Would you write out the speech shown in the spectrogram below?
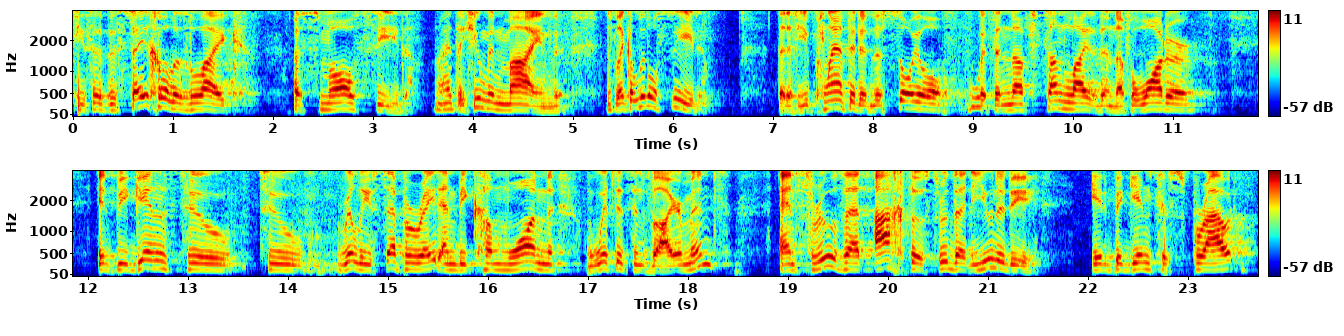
he says, The Seichel is like a small seed, right? The human mind is like a little seed that if you plant it in the soil with enough sunlight, and enough water, it begins to, to really separate and become one with its environment. And through that achtos, through that unity, it begins to sprout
